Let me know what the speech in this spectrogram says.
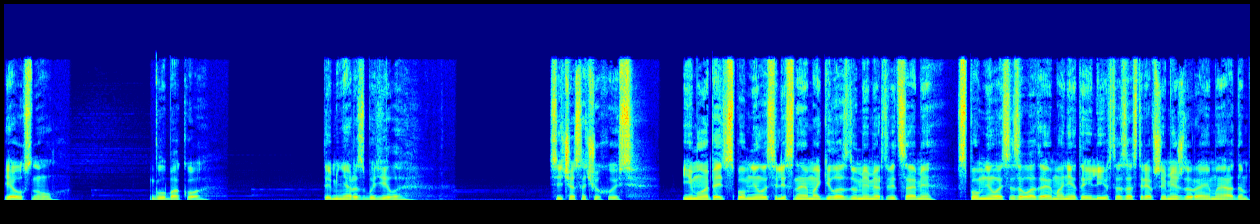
я уснул. Глубоко. Ты меня разбудила. Сейчас очухаюсь. Ему опять вспомнилась лесная могила с двумя мертвецами, вспомнилась золотая монета и лифт, застрявший между раем и адом.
